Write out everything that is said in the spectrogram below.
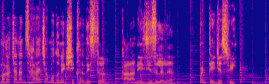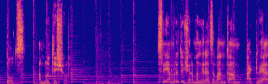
मग अचानक झाडाच्या मधून एक शिखर दिसतं काळाने झिजलेलं पण तेजस्वी. तोच अमृतेश्वर. श्री अमृतेश्वर मंदिराचं बांधकाम आठव्या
